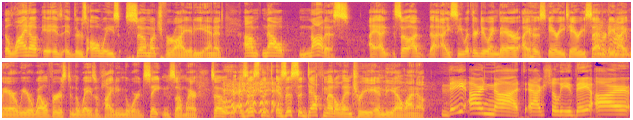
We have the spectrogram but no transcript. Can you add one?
the lineup is, is there's always so much variety in it. Um, now Nodus. I, I so I, I see what they're doing there. I host Scary Terry Saturday Nightmare. We are well versed in the ways of hiding the word Satan somewhere. So is this the is this the death metal entry in the uh, lineup? They are not actually. They are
